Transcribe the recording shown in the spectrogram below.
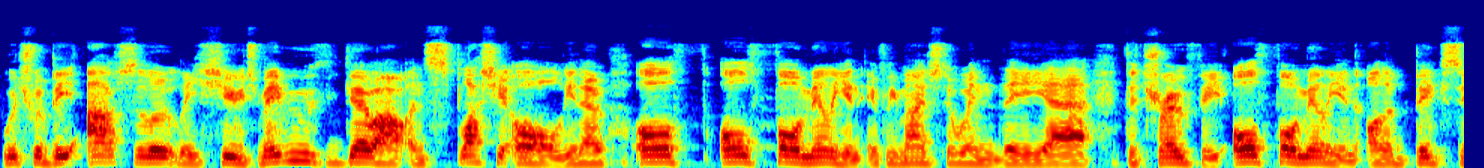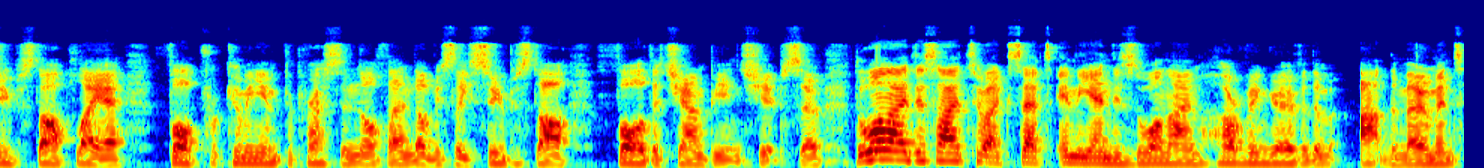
which would be absolutely huge. Maybe we could go out and splash it all, you know, all all four million if we manage to win the uh, the trophy. All four million on a big superstar player for coming in for Preston North End, obviously superstar for the championship. So the one I decided to accept in the end is the one I'm hovering over them at the moment,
